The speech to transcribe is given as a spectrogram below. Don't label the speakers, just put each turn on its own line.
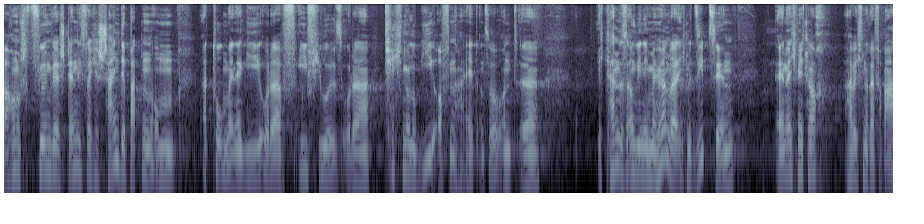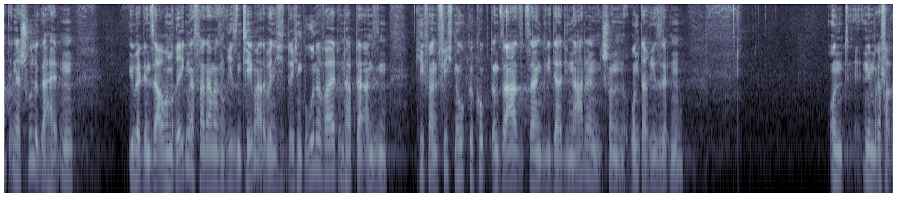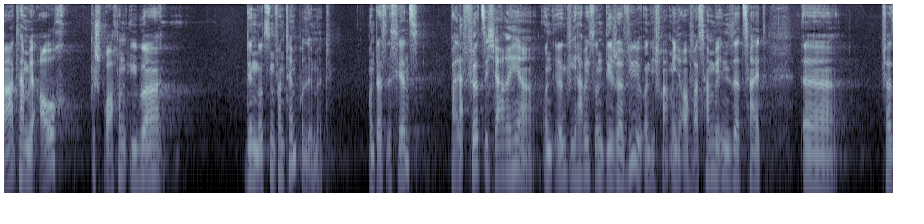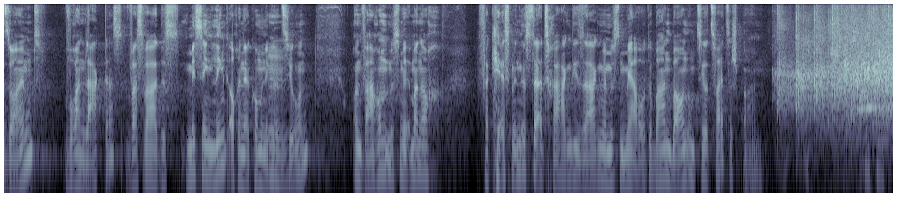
warum führen wir ständig solche Scheindebatten um Atomenergie oder E-Fuels oder Technologieoffenheit und so? Und äh, ich kann das irgendwie nicht mehr hören, weil ich mit 17, erinnere ich mich noch, habe ich ein Referat in der Schule gehalten über den sauren Regen. Das war damals ein Riesenthema. Da bin ich durch den Grunewald und habe da an diesen Kiefern und Fichten hochgeguckt und sah sozusagen, wie da die Nadeln schon runterrieselten. Und in dem Referat haben wir auch gesprochen über den Nutzen von Tempolimit. Und das ist jetzt bald 40 Jahre her. Und irgendwie habe ich so ein Déjà-vu. Und ich frage mich auch, was haben wir in dieser Zeit äh, versäumt? Woran lag das? Was war das Missing Link auch in der Kommunikation? Mhm. Und warum müssen wir immer noch Verkehrsminister ertragen, die sagen, wir müssen mehr Autobahnen bauen, um CO2 zu sparen?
